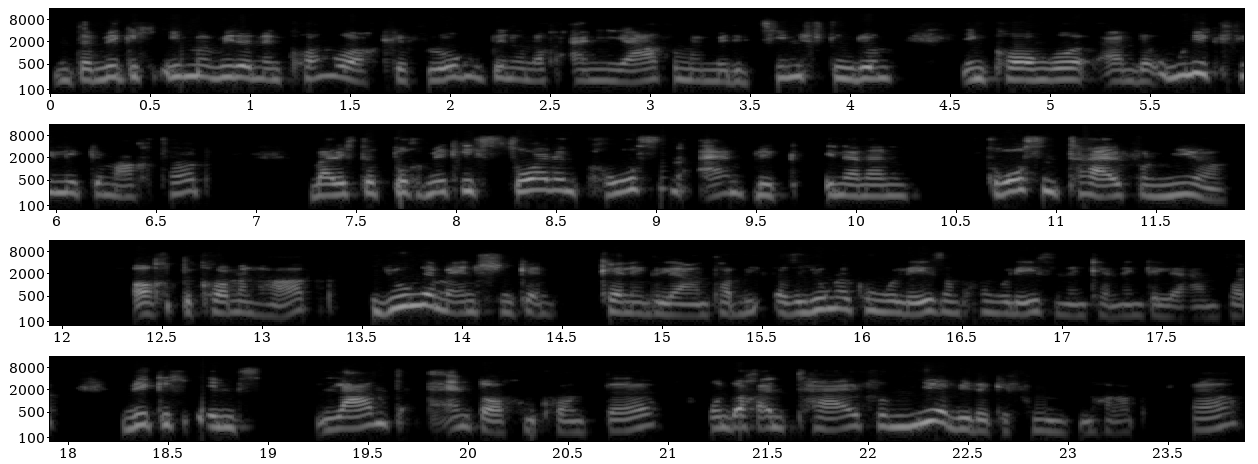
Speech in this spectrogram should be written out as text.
und dann wirklich immer wieder in den Kongo auch geflogen bin und auch ein Jahr von meinem Medizinstudium in Kongo an der Uniklinik gemacht habe, weil ich dadurch wirklich so einen großen Einblick in einen großen Teil von mir auch bekommen habe, junge Menschen kenn kennengelernt habe, also junge Kongolesen und Kongolesinnen kennengelernt habe, wirklich ins Land eintauchen konnte und auch einen Teil von mir wiedergefunden habe. Ja?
